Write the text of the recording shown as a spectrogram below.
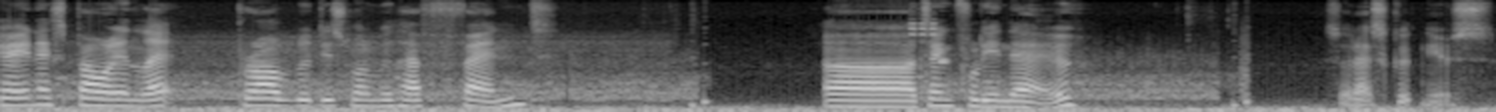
Okay, next power inlet. Probably this one will have vent. Uh, thankfully no. So that's good news.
